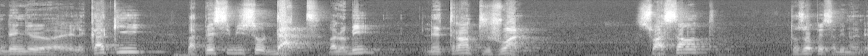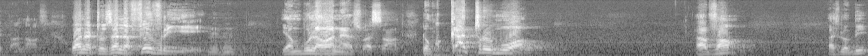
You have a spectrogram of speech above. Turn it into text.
ndenge elekaki bapesi biso date balobi le 30 juin. 60 tozopesa bino indépendance. Wana toza na février mm -hmm. ya mbula wana ya 60 donc 4 mois avant balobi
